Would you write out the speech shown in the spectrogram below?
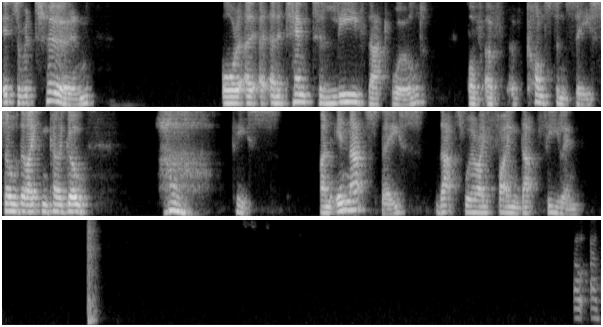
it's a return or a, a, an attempt to leave that world of, of, of constancy so that I can kind of go, ah, peace. And in that space, that's where I find that feeling. Oh, of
